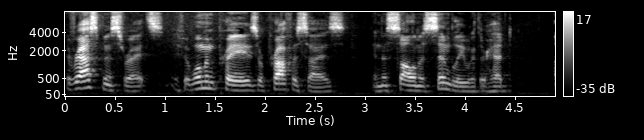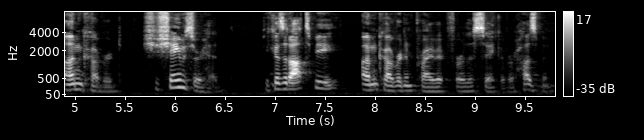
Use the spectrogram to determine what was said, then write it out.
Erasmus writes If a woman prays or prophesies in the solemn assembly with her head uncovered, she shames her head, because it ought to be uncovered in private for the sake of her husband,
